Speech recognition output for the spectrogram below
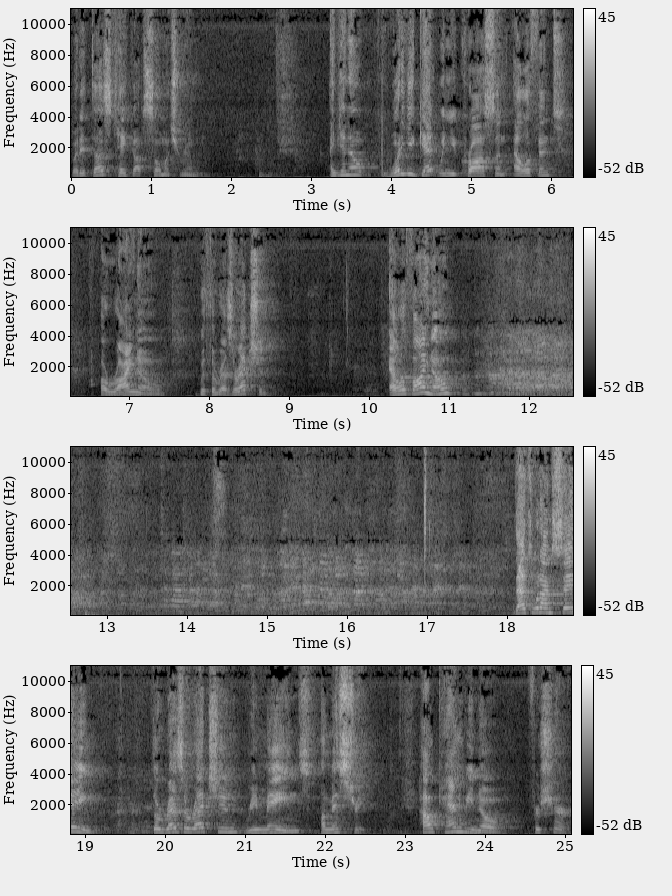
But it does take up so much room. And you know, what do you get when you cross an elephant, a rhino, with the resurrection? Elephino. That's what I'm saying the resurrection remains a mystery. How can we know for sure?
